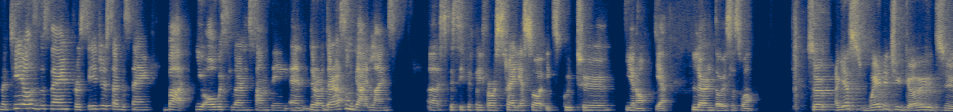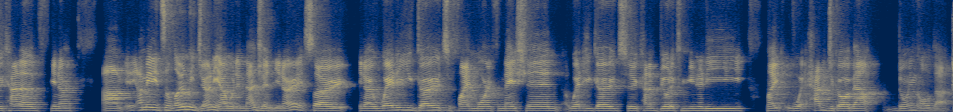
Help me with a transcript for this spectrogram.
materials the same, procedures are the same, but you always learn something. And there are there are some guidelines uh, specifically for Australia, so it's good to you know, yeah, learn those as well. So I guess where did you go to kind of, you know, um, I mean, it's a lonely journey, I would imagine, you know. So, you know, where do you go to find more information? Where do you go to kind of build a community? Like, how did you go about doing all of that?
